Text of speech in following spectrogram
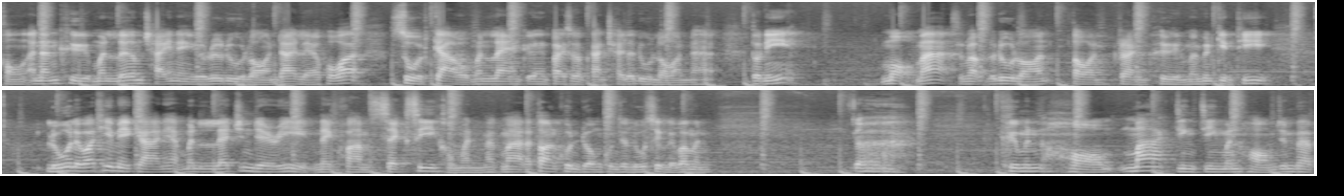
ของอันนั้นคือมันเริ่มใช้ในฤดูร้อนได้แล้ว เพราะว่าสูตรเก่ามันแรงเกินไปสำหรับการใช้ฤดูร้อนนะฮะตัวนี้เหมาะมากสำหรับฤดูร้อนตอนกลางคืน มันเป็นกลิ่นที่รู้เลยว่าที่อเมริกาเนี่ยมัน legendary ในความเซ็กซี่ของมันมากๆ แล้วตอนคุณดมคุณจะรู้สึกเลยว่ามันเออคือมันหอมมากจริง ๆ มันหอมจนแบบ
